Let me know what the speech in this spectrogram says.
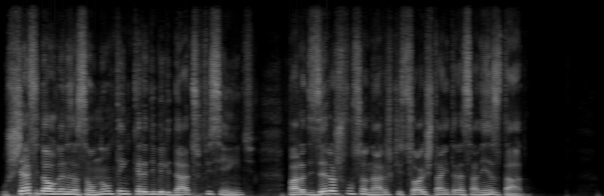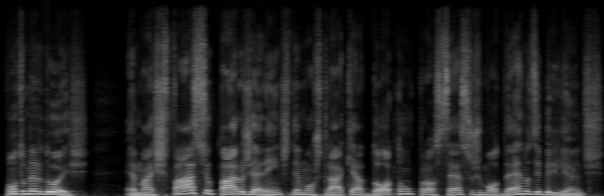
o chefe da organização não tem credibilidade suficiente para dizer aos funcionários que só está interessado em resultado. Ponto número dois. É mais fácil para os gerentes demonstrar que adotam processos modernos e brilhantes,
